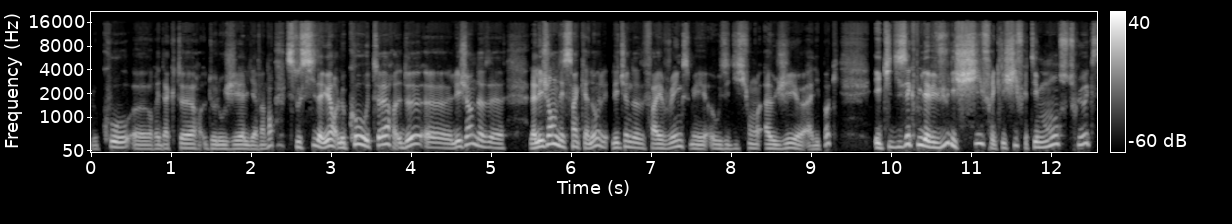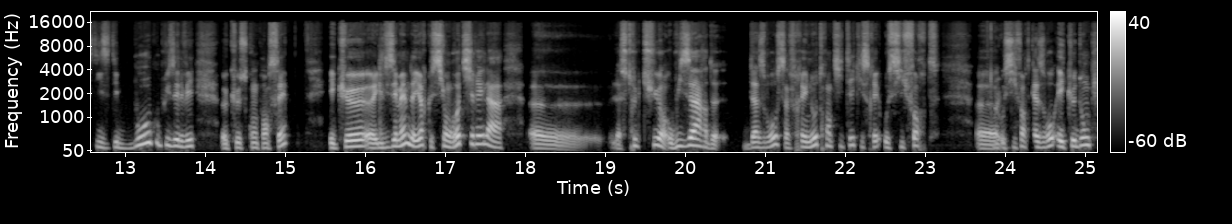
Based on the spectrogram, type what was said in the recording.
le co-rédacteur de l'OGL il y a 20 ans, c'est aussi d'ailleurs le co-auteur de euh, La légende des cinq anneaux, Legend of the Five Rings, mais aux éditions AEG euh, à l'époque, et qui disait que lui, il avait vu les chiffres et que les chiffres étaient monstrueux, qu'ils étaient beaucoup plus élevés euh, que ce qu'on pensait. Et qu'il il disait même d'ailleurs que si on retirait la, la structure Wizard d'Asbro, ça ferait une autre entité qui serait aussi forte, aussi forte qu'Asbro, et que donc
